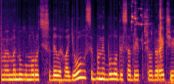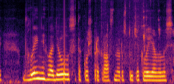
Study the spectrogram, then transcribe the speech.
Ми в минулому році садили гладіолуси, бо не було де садити. То, до речі, в глині гладіолуси також прекрасно ростуть, як виявилося.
